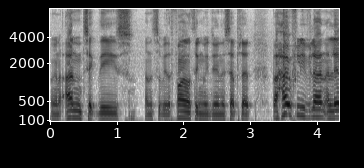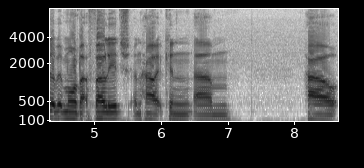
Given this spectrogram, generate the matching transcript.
I'm going to untick these and this will be the final thing we do in this episode. But hopefully you've learned a little bit more about foliage and how it can, um, how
